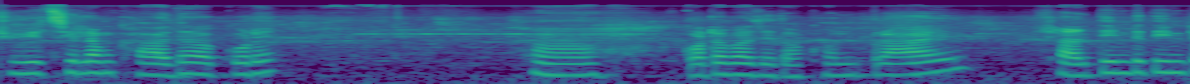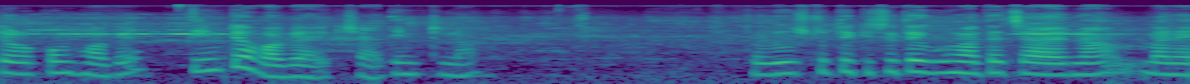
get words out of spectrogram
শুয়েছিলাম খাওয়া দাওয়া করে কটা বাজে তখন? প্রায় সাড়ে তিনটে তিনটে ওরকম হবে। তিনটে হবে আর সাড়ে তিনটে না। তো দুষ্টু তো কিছুতে ঘুমাতে চায় না। মানে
